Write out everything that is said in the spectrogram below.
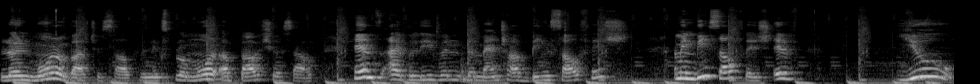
learn more about yourself and explore more about yourself. Hence, I believe in the mantra of being selfish. I mean, be selfish. If you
